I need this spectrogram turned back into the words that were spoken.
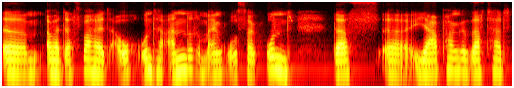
Ähm, aber das war halt auch unter anderem ein großer Grund, dass äh, Japan gesagt hat,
